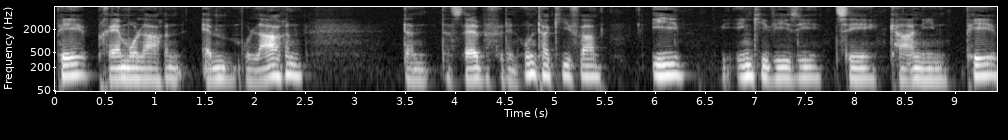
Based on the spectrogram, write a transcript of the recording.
P Prämolaren, M Molaren, dann dasselbe für den Unterkiefer, I wie Inkivisi, C Kanin, P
